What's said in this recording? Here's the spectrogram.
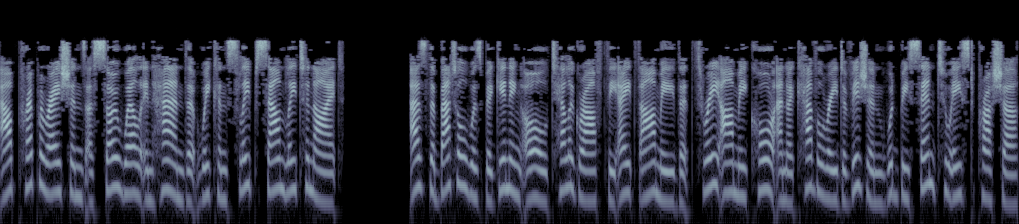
our preparations are so well in hand that we can sleep soundly tonight. As the battle was beginning OHL telegraphed the Eighth Army that three Army Corps and a cavalry division would be sent to East Prussia.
